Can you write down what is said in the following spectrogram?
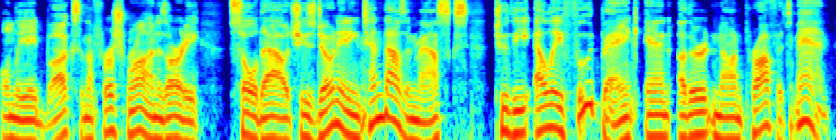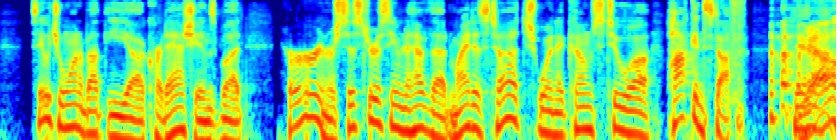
only eight bucks, and the first run is already sold out. She's donating 10,000 masks to the LA Food Bank and other nonprofits. Man, say what you want about the uh, Kardashians, but her and her sister seem to have that Midas touch when it comes to uh, hawking stuff. You know,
